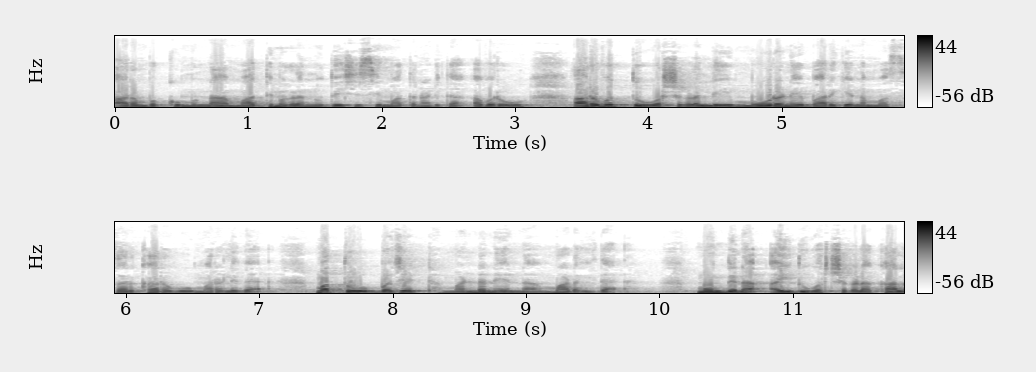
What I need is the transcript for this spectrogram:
ಆರಂಭಕ್ಕೂ ಮುನ್ನ ಮಾಧ್ಯಮಗಳನ್ನು ಉದ್ದೇಶಿಸಿ ಮಾತನಾಡಿದ ಅವರು, ಅರವತ್ತು ವರ್ಷಗಳಲ್ಲಿ ಮೂರನೇ ಬಾರಿಗೆ ನಮ್ಮ ಸರ್ಕಾರವು ಮರಳಿದೆ ಮತ್ತು ಬಜೆಟ್ ಮಂಡನೆಯನ್ನ ಮಾಡಲಿದೆ. ಮುಂದಿನ ಐದು ವರ್ಷಗಳ ಕಾಲ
